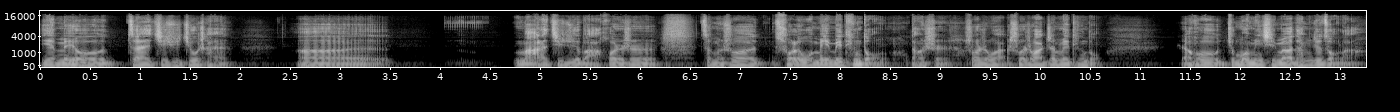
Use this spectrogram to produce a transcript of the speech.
也没有再继续纠缠，呃，骂了几句吧，或者是怎么说说了，我们也没听懂。当时说实话，说实话真没听懂，然后就莫名其妙他们就走了，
